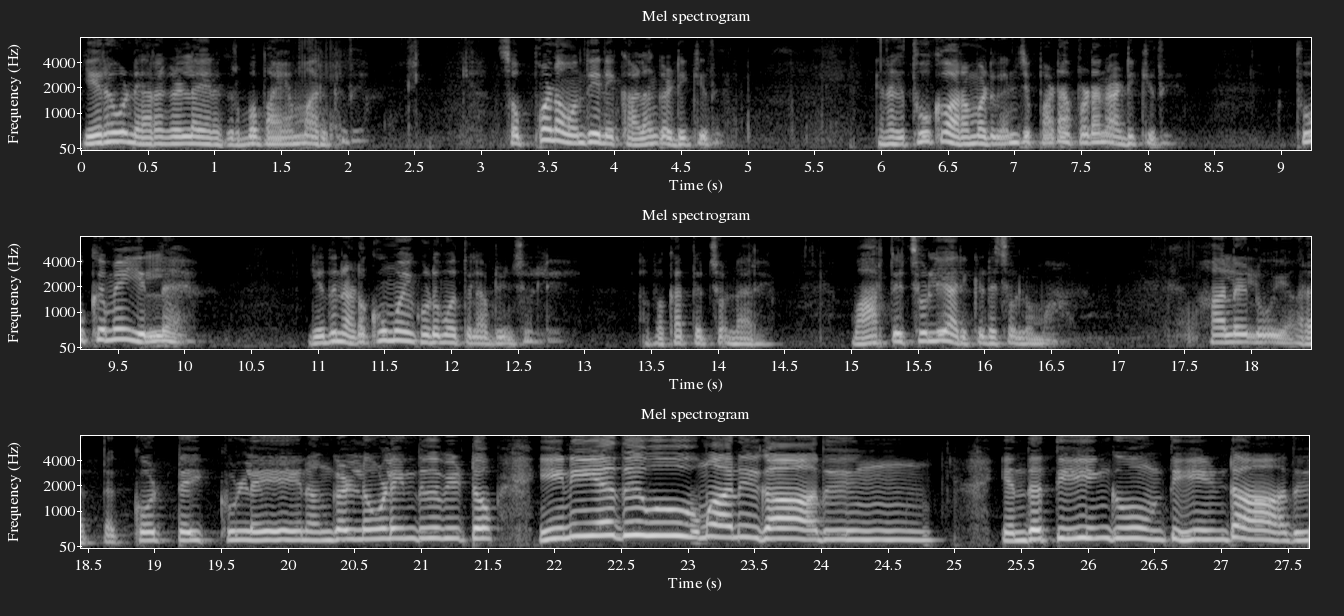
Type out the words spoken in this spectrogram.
இரவு நேரங்களில் எனக்கு ரொம்ப பயமாக இருக்குது. சொப்பனம் வந்து என்னை கலங்கடிக்குது. எனக்கு தூக்கம் வர மாட்டேங்குது பட படன்னு அடிக்குது. தூக்கமே இல்லை. எது நடக்குமோ என் குடும்பத்தில் அப்படின்னு சொல்லி அப்போ கத்துட்டு சொன்னார் வார்த்தை சொல்லி அறிக்கிட சொல்லுமா? ஹலலூயா ரத்த கோட்டைக்குள்ளே நாங்கள் நுழைந்து விட்டோம். இனியதுவும் அணுகாது. எந்த தீங்கும் தீண்டாது.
